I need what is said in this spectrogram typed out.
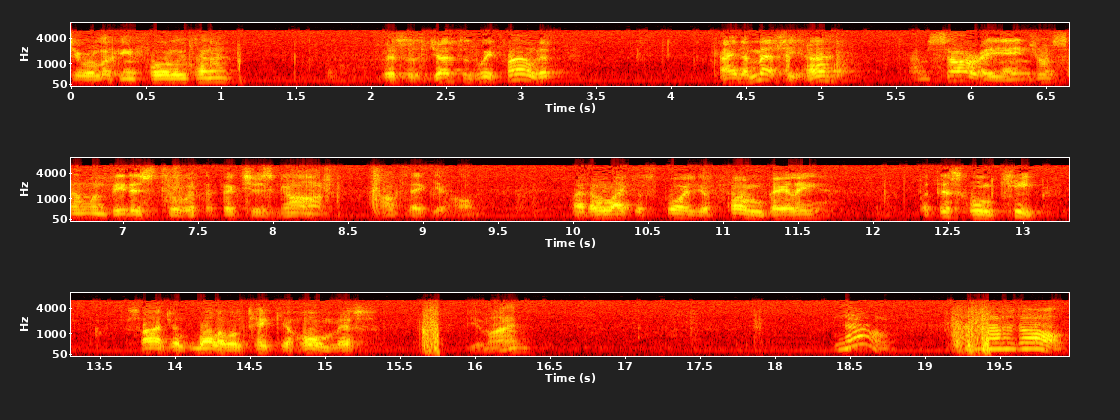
You find you were looking for, Lieutenant? This is just as we found it. Kind of messy, huh? I'm sorry, Angel. Someone beat us to it. The picture's gone. I'll take you home. I don't like to spoil your fun, Bailey, but this won't keep. Sergeant Muller will take you home, miss. You mind? No, not at all.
